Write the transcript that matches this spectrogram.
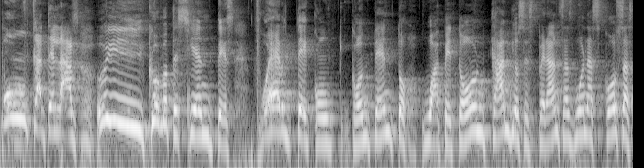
púncatelas. Uy, ¿cómo te sientes? Fuerte, con- contento, guapetón, cambios, esperanzas, buenas cosas.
